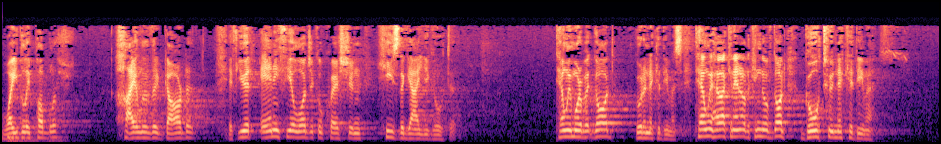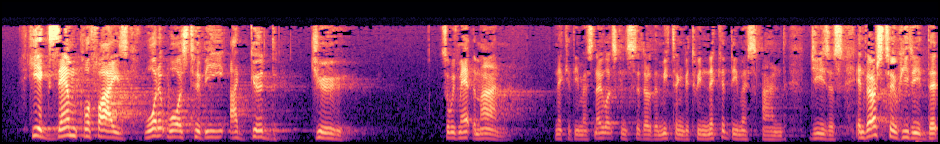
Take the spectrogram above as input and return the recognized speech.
Widely published, highly regarded. If you had any theological question, he's the guy you go to. Tell me more about God? Go to Nicodemus. Tell me how I can enter the kingdom of God? Go to Nicodemus. He exemplifies what it was to be a good Jew. So we've met the man, Nicodemus. Now let's consider the meeting between Nicodemus and Jesus. In verse 2 we read that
